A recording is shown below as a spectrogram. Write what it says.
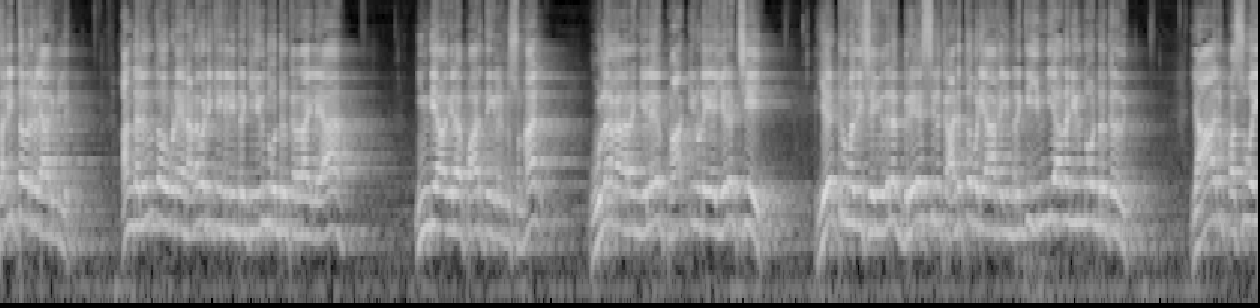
சலித்தவர்கள் யாரும் இல்லை. அந்த அளவுக்கு அவர்களுடைய நடவடிக்கைகள் இன்றைக்கு இருந்து கொண்டிருக்கிறதா இல்லையா? இந்தியாவில் பார்த்தீர்கள் என்று சொன்னால் உலக அரங்கிலே மாட்டினுடைய இறைச்சியை ஏற்றுமதி செய்வதில் பிரேசிலுக்கு அடுத்தபடியாக இன்றைக்கு இந்தியா தான் இருந்து கொண்டிருக்கிறது. யார் பசுவை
